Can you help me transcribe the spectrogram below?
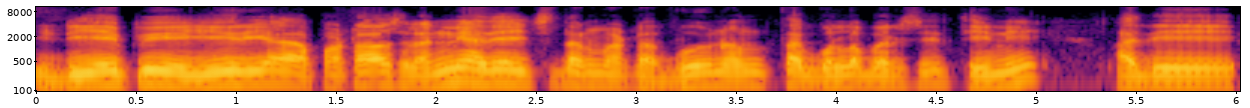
డిఏపి యూరియా పొటాసులు అన్నీ అదే ఇచ్చిందనమాట భూమిని అంతా గుల్లబరిచి తిని అది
